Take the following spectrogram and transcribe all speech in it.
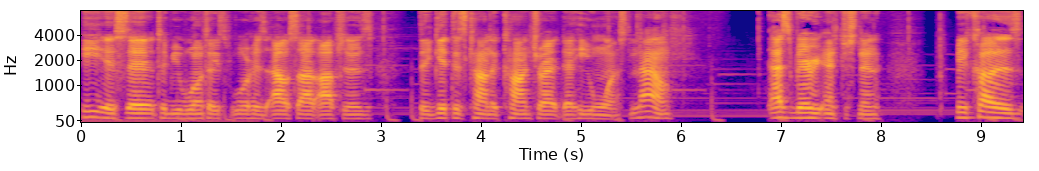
he is said to be willing to explore his outside options to get this kind of contract that he wants. Now, that's very interesting because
